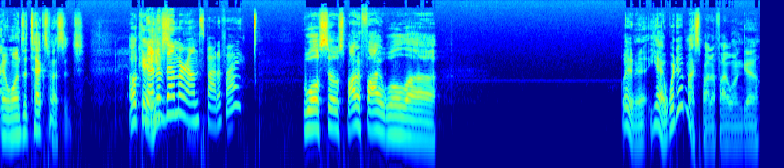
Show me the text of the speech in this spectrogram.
and one's a text message. Okay, None of them are on Spotify. Well, so Spotify will. uh Wait a minute. Yeah, where did my Spotify one go?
